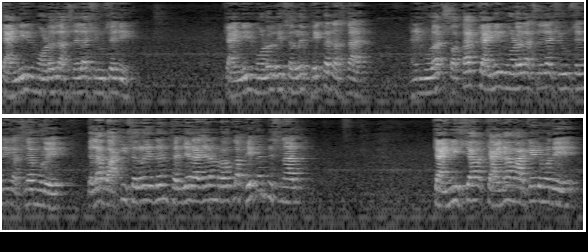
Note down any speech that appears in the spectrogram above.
चायनीज मॉडेल असलेला शिवसैनिक चायनीज मॉडेल हे सगळे फेकच असतात. आणि मुळात स्वतः चायनीज मॉडेल असलेला शिवसैनिक असल्यामुळे त्याला बाकी सगळे जण संजय राजाराम राऊतला फेकच दिसणार. चायनीजच्या चायना मार्केटमध्ये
